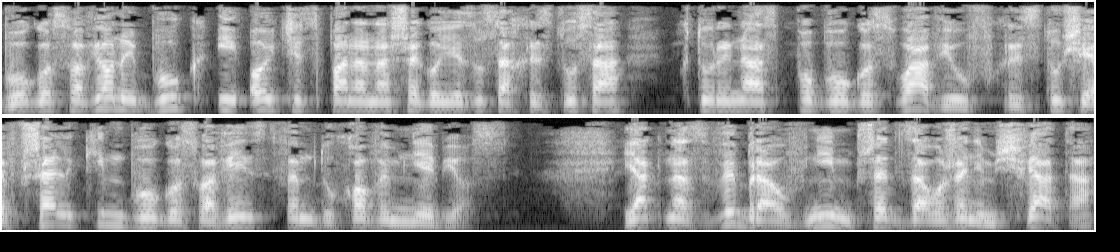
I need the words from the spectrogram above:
Błogosławiony Bóg i Ojciec Pana naszego Jezusa Chrystusa, który nas pobłogosławił w Chrystusie wszelkim błogosławieństwem duchowym niebios. Jak nas wybrał w Nim przed założeniem świata,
